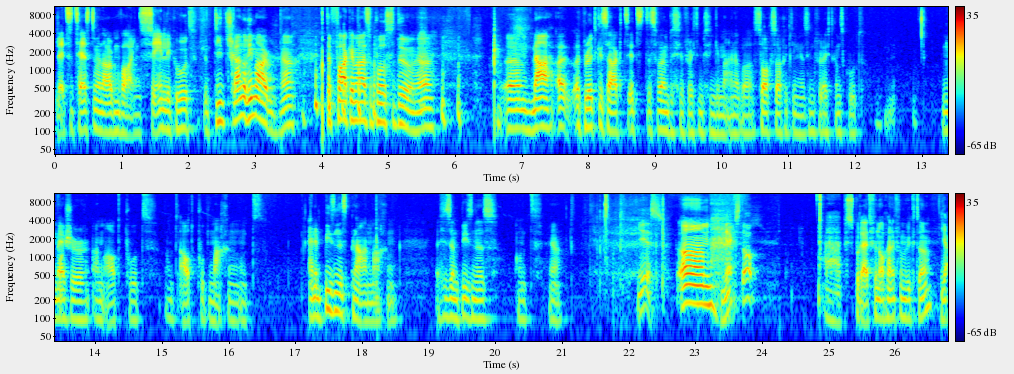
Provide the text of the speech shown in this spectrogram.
letzte Testament Album war insanely gut. Die schreiben noch immer Alben. Ja? The fuck am I supposed to do? Ja? Ähm, na, äh, blöd gesagt, jetzt, das war ein bisschen, vielleicht ein bisschen gemein, aber so, solche Dinge sind vielleicht ganz gut. Measure am Output und Output machen und einen Businessplan machen. Es ist ein Business und ja. Yes. Ähm, Next up. Ah, bist du bereit für noch eine von Victor? Ja.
